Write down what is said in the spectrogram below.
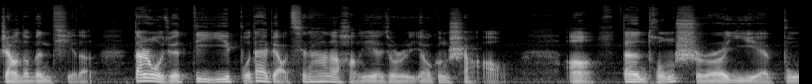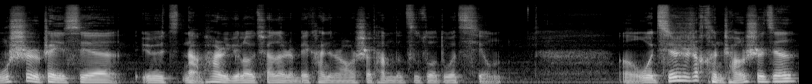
这样的问题的。当然，我觉得第一不代表其他的行业就是要更少啊，但同时也不是这些，为哪怕是娱乐圈的人被看见，然后是他们的自作多情。嗯，我其实是很长时间。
